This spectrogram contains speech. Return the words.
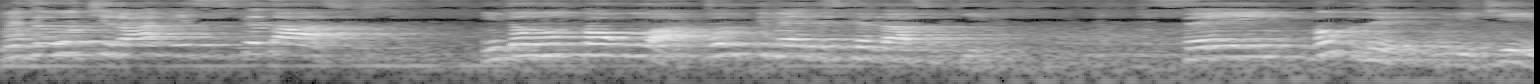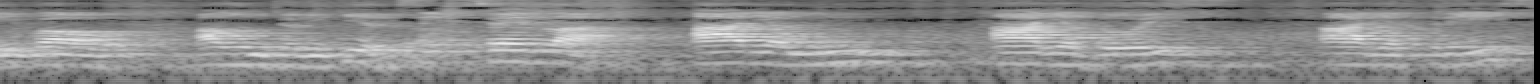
Mas eu vou tirar esses pedaços. Então vamos calcular. Quanto que mede esse pedaço aqui? 100. Vamos fazer bonitinho, igual aluno de Olimpíada? Você escreve lá área 1, área 2, área 3,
